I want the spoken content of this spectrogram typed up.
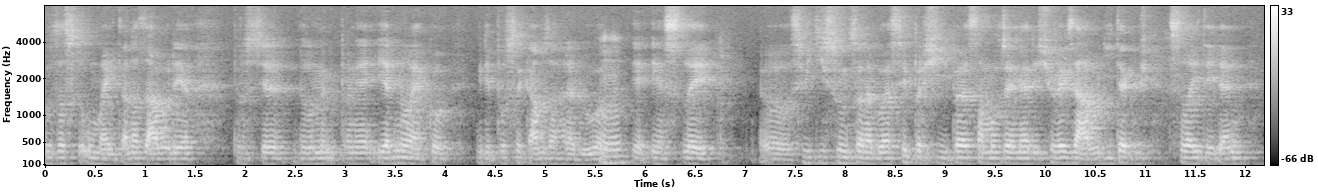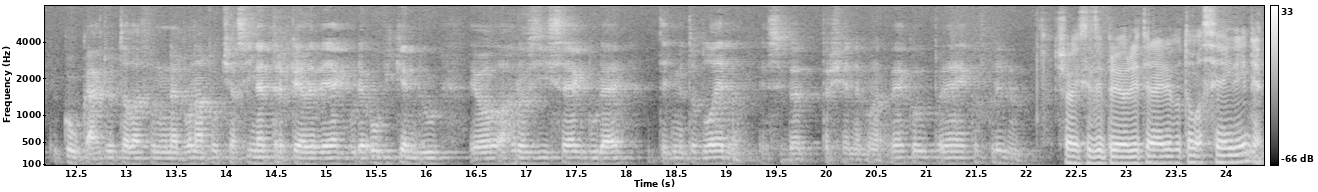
zase to umejt a na závody a prostě bylo mi úplně jedno, jako kdy posekám zahradu a mm. je, jestli svítí slunce nebo jestli prší, protože samozřejmě, když člověk závodí, tak už celý týden koukáš do telefonu nebo na počasí netrpělivě, jak bude o víkendu jo, a hrozí se, jak bude teď mi to bylo jedno, jestli bude pršet nebo ne, jako úplně jako v klidu. Člověk si ty priority najde potom asi někde jinde.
